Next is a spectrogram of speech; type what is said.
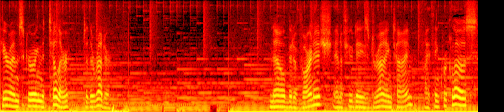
Here I'm screwing the tiller to the rudder. Now a bit of varnish and a few days drying time. I think we're close.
